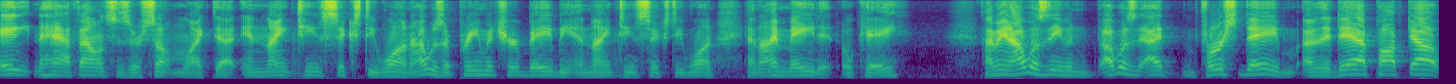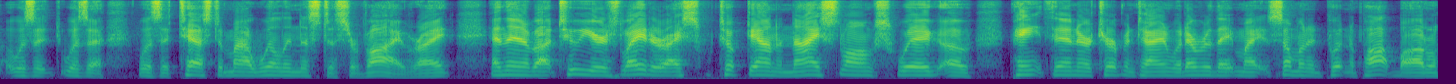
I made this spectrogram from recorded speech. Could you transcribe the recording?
eight and a half ounces or something like that in 1961. I was a premature baby in 1961 and I made it, okay? I mean, I wasn't even. I was at first day. I mean, the day I popped out was a was a was a test of my willingness to survive, right? And then about two years later, I took down a nice long swig of paint thinner, turpentine, whatever they might someone had put in a pop bottle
